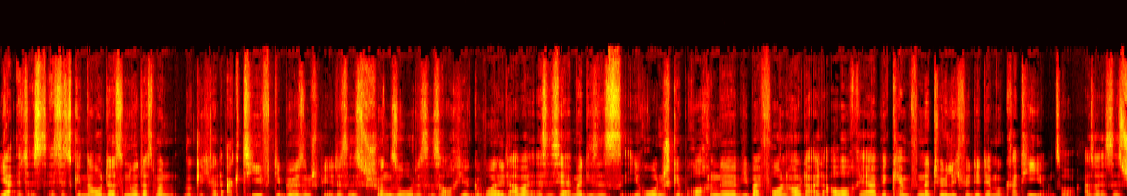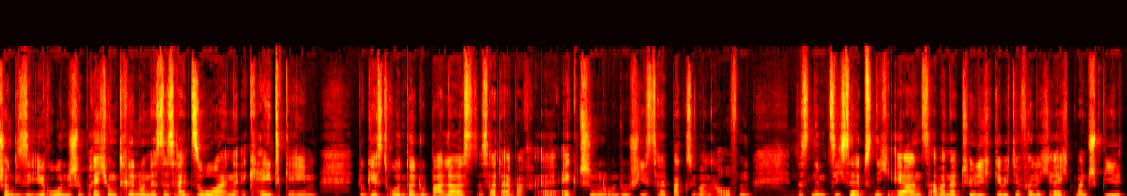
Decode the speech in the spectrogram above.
Ja, es ist, es ist genau das, nur dass man wirklich halt aktiv die Bösen spielt. Das ist schon so, das ist auch hier gewollt, aber es ist ja immer dieses ironisch gebrochene, wie bei Fallout halt auch, ja, wir kämpfen natürlich für die Demokratie und so. Also es ist schon diese ironische Brechung drin und es ist halt so ein Arcade-Game. Du gehst runter, du ballerst, es hat einfach äh, Action und du schießt halt Bugs über den Haufen. Das nimmt sich selbst nicht ernst, aber natürlich gebe ich dir völlig recht, man spielt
